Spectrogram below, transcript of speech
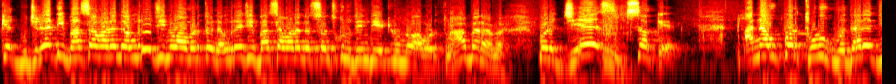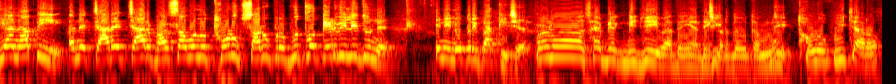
કે ગુજરાતી ભાષા વાળાને અંગ્રેજી નો આવડતું ને અંગ્રેજી ભાષા વાળાને સંસ્કૃત હિન્દી એટલું ન આવડતું. હા બરાબર. પણ જે શિક્ષકે આના ઉપર થોડુંક વધારે ધ્યાન આપી અને ચારે ચાર ભાષાઓનું થોડુંક સારું પ્રભુત્વ કેળવી લીધું ને એની નોકરી પાકી છે. પણ સાહેબ એક બીજી વાત અહીંયાથી કરી દઉં તમને. થોડુંક વિચારો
